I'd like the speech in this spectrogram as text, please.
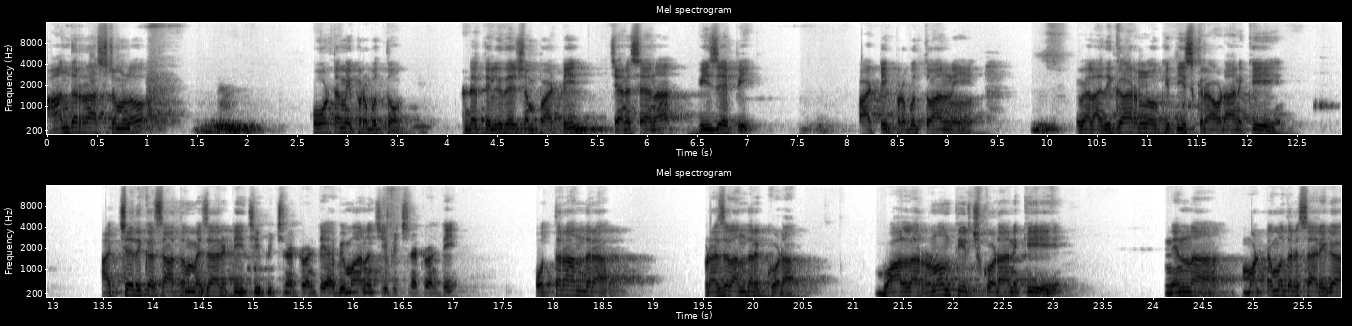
ఆంధ్ర రాష్ట్రంలో కూటమి ప్రభుత్వం అంటే Telugu Desam party Janasena BJP party ప్రభుత్వాన్ని ఇవాళ అధికారంలోకి తీసుకురావడానికి అత్యధిక శాతం మెజారిటీ చూపించినటువంటి అభిమానం చూపించినటువంటి ఉత్తరాంధ్ర ప్రజలందరికి కూడా వాళ్ళ రుణం తీర్చుకోవడానికి నిన్న మొట్టమొదటిసారిగా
